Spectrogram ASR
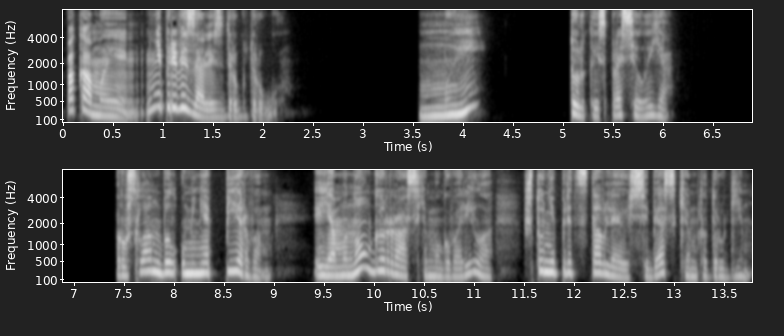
пока мы не привязались друг к другу. «Мы?» — только и спросила я. Руслан был у меня первым, и я много раз ему говорила, что не представляю себя с кем-то другим.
